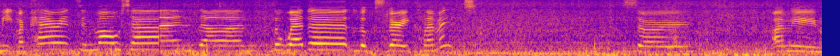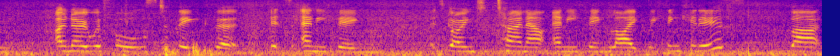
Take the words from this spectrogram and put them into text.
meet my parents in Malta. And um, the weather looks very clement. So, I mean, I know we're fools to think that it's anything, it's going to turn out anything like we think it is, but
